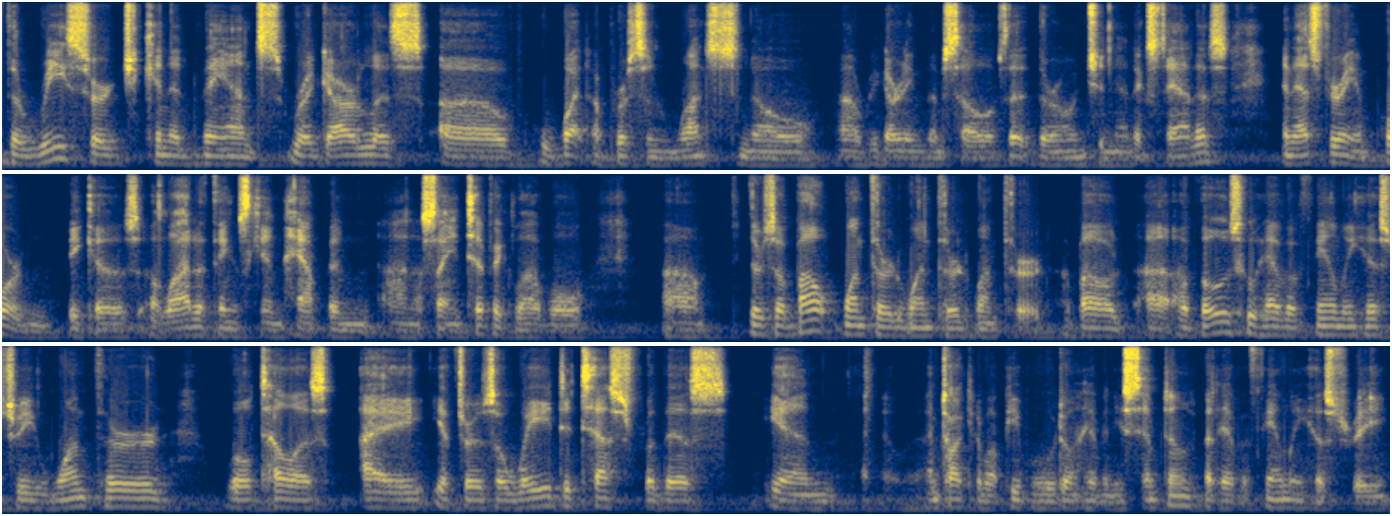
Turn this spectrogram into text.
the research can advance regardless of what a person wants to know uh, regarding themselves, their own genetic status. And that's very important because a lot of things can happen on a scientific level. Um, there's about one third, one third, one third. About uh, of those who have a family history, one third will tell us, I if there's a way to test for this in, I'm talking about people who don't have any symptoms but have a family history.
